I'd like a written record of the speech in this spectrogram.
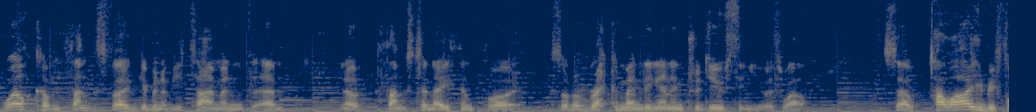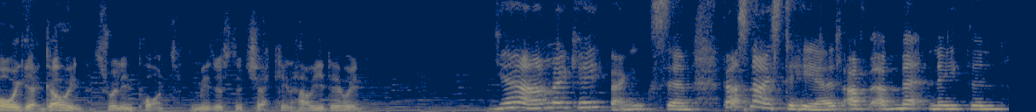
welcome. Thanks for giving up your time, and um, you know, thanks to Nathan for sort of recommending and introducing you as well. So, how are you before we get going? It's really important for me just to check in. How are you doing? Yeah, I'm okay, thanks. Um, that's nice to hear. I've, I've met Nathan,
